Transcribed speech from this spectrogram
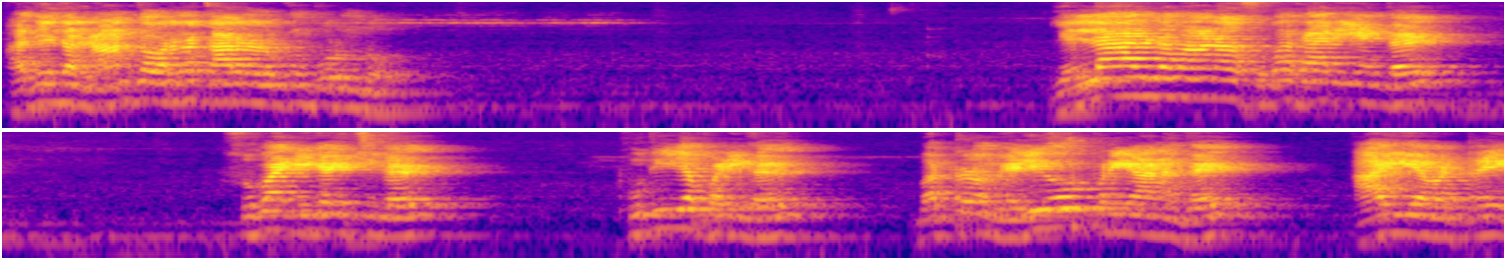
அது இந்த நான்கு வர்ணக்காரர்களுக்கும் பொருந்தும். எல்லா விதமான சுபகாரியங்கள் சுப நிகழ்ச்சிகள் புதிய பணிகள் மற்றும் வெளியூர் பிரயாணங்கள் ஆகியவற்றை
